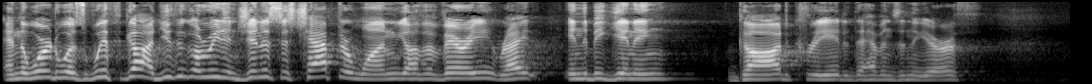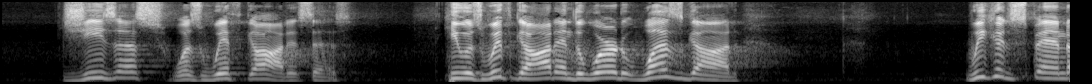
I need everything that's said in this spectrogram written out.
and the Word was with God. You can go read in Genesis chapter 1, you'll have a very, right? In the beginning, God created the heavens and the earth. Jesus was with God, it says. He was with God, and the Word was God. We could spend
